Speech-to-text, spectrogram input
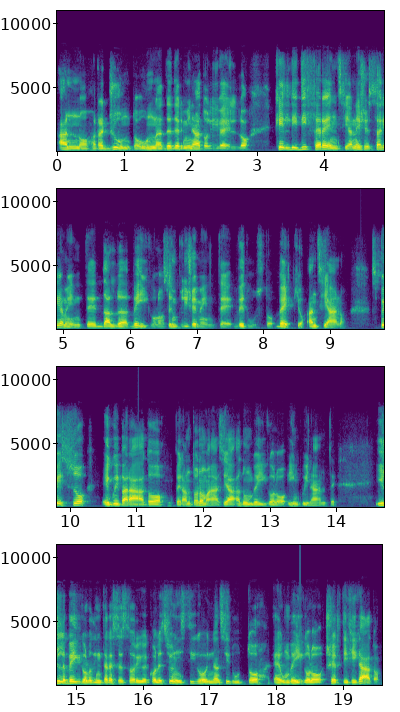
hanno raggiunto un determinato livello che li differenzia necessariamente dal veicolo semplicemente vetusto, vecchio, anziano, spesso equiparato per antonomasia ad un veicolo inquinante. Il veicolo di interesse storico e collezionistico innanzitutto è un veicolo certificato,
